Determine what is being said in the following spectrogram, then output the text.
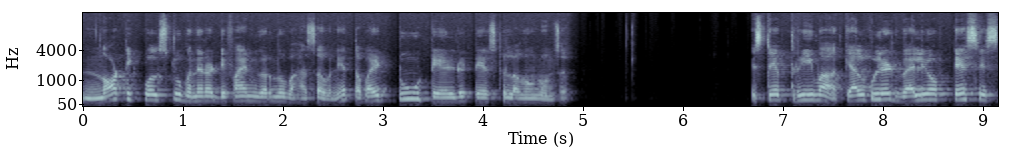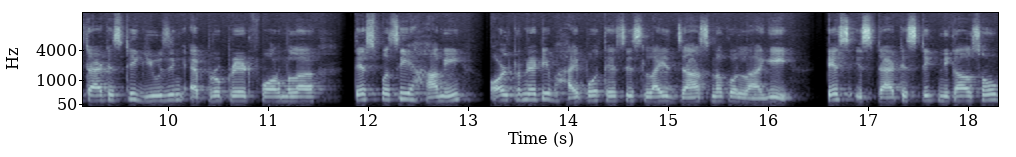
नट इक्वल्स टु भनेर डिफाइन तपाईँ टु टेल्ड टेस्ट लगाउनुहुन्छ स्टेप थ्रीमा calculate value of test statistic using appropriate formula हामी अल्टरनेटिभ हाइपोथेसिसलाई जाँच्नको लागि टेस्ट स्ट्याटिस्टिक निकाल्छौँ।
